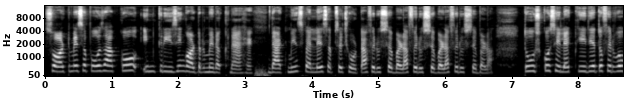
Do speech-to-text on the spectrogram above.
सॉर्ट में सपोज़ आपको इंक्रीजिंग ऑर्डर में रखना है। दैट मीन्स पहले सबसे छोटा, फिर उससे बड़ा, फिर उससे बड़ा, फिर उससे बड़ा। तो उसको सिलेक्ट कीजिए तो फिर वो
